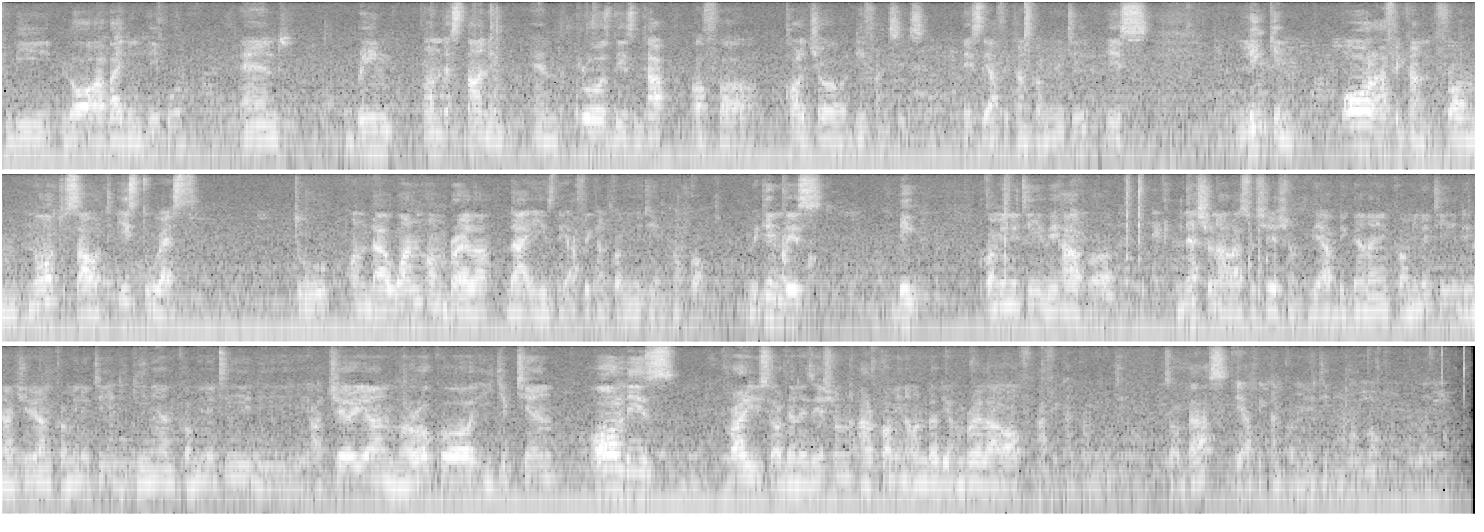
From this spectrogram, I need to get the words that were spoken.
to be law-abiding people and bring understanding and close this gap of uh, cultural differences. This the African community is linking all African from north to south, east to west to under one umbrella that is the African community in Hong Kong. Within this big community we have national association. We have the Ghanaian community, the Nigerian community, the Guinean community, the Algerian, Morocco, Egyptian. All these various organizations are coming under the umbrella of African community. Zambas, the African community in Hong Kong.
